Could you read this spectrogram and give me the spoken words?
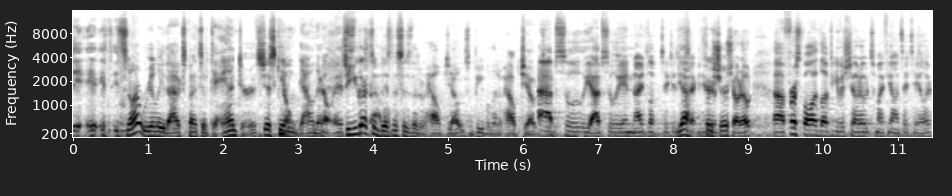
It, it's not really that expensive to enter. It's just getting No, down there. no, so you got some businesses that have helped you out, and some people that have helped you out. Too. Absolutely, absolutely. And I'd love to take a Yeah, second here to sure. shout out. Uh, first of all, I'd love to give a shout out to my fiance Taylor.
